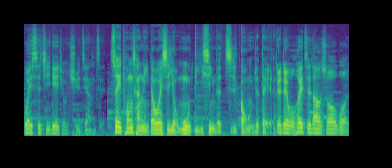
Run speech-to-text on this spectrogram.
威士忌烈酒区这样子。所以通常你都会是有目的性的职工就对了。对对，我会知道说我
